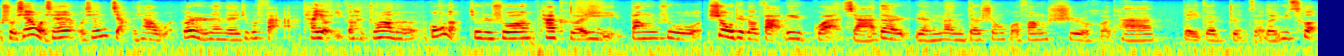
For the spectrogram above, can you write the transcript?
首先，我先我先讲一下，我个人认为这个法它有一个很重要的功能，就是说它可以帮助受这个法律管辖的人们的生活方式和他的一个准则的预测。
